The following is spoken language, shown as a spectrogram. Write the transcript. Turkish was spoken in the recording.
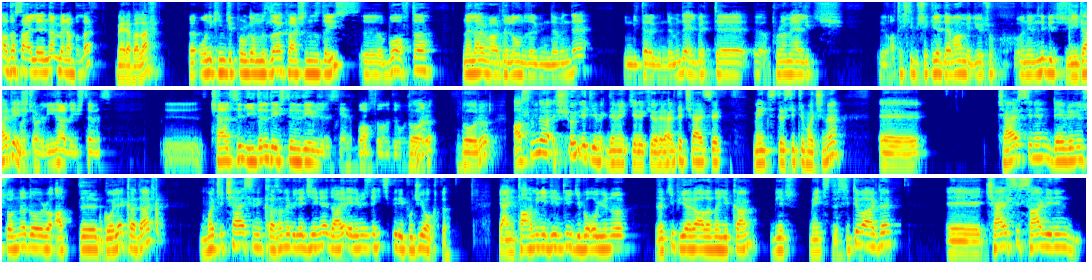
Ada sahillerinden merhabalar. Merhabalar. 12. Ee, programımızla karşınızdayız. Ee, bu hafta neler vardı Londra gündeminde, İngiltere gündeminde? Elbette e, Premier Lig e, ateşli bir şekilde devam ediyor. Çok önemli bir lider değişti. Maç Lider değişti evet. Ee, Chelsea lideri değiştirdi diyebiliriz yani bu hafta oynadığı oyunla. Doğru. Doğru. Aslında şöyle demek gerekiyor herhalde Chelsea Manchester City maçını e, Chelsea'nin devrenin sonuna doğru attığı gole kadar maçı Chelsea'nin kazanabileceğine dair elimizde hiçbir ipucu yoktu. Yani tahmin edildiği gibi oyunu rakip yarı alana yıkan bir Manchester City vardı. Ee, Chelsea Sarri'nin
